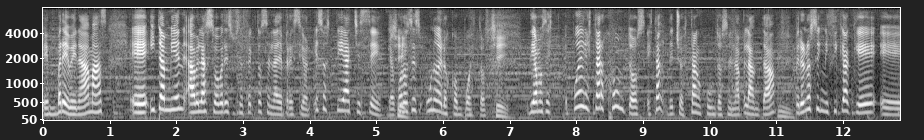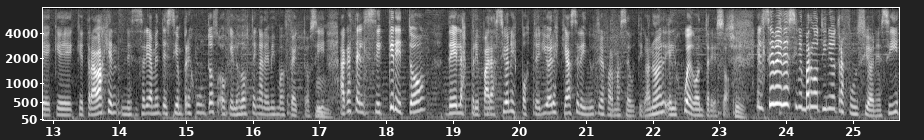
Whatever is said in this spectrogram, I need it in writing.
en, breve nada más. Eh, y también habla sobre sus efectos en la depresión. Eso es THC, ¿de acuerdo? Ese es uno de los compuestos. Sí. Digamos, est- pueden estar juntos, están, de hecho están juntos en la planta, Mm. pero no significa que, eh, que, que trabajen necesariamente siempre juntos o que los dos tengan el mismo efecto. ¿sí? Mm. Acá está el secreto de las preparaciones posteriores que hace la industria farmacéutica, ¿no? El juego entre eso. Sí. El CBD, sin embargo, tiene otras funciones, ¿sí?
